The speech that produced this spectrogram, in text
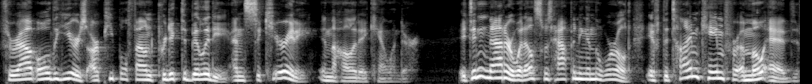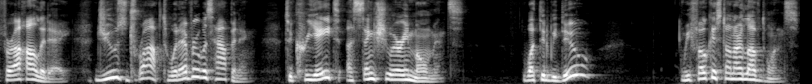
Throughout all the years, our people found predictability and security in the holiday calendar. It didn't matter what else was happening in the world. If the time came for a moed, for a holiday, Jews dropped whatever was happening to create a sanctuary moment. What did we do? We focused on our loved ones.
